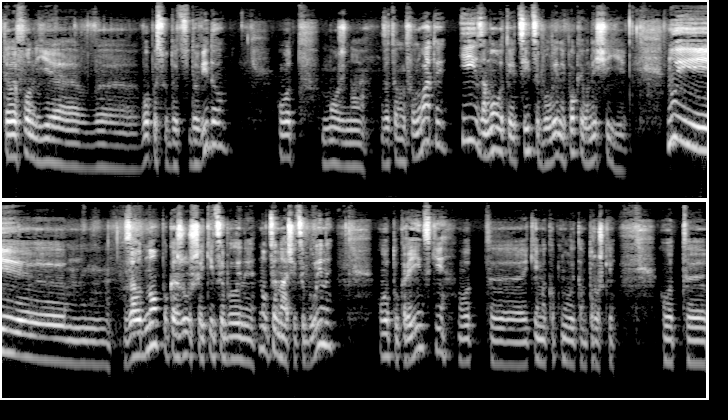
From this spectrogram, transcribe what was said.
Телефон є в, в опису до, до відео. От можна зателефонувати і замовити ці цибулини, поки вони ще є. Ну і е, заодно покажу, що які цибулини, ну це наші цибулини. От українські, от, е, які ми копнули там трошки. От, е,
